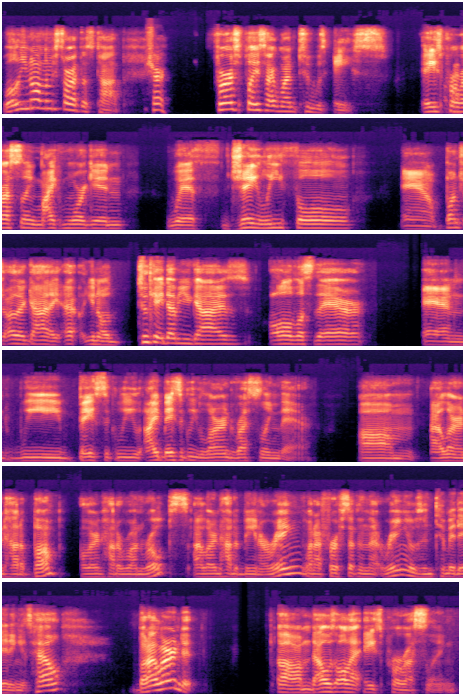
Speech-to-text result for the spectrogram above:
Well, you know, let me start at this top. Sure. First place I went to was Ace. Ace Pro Wrestling, Mike Morgan with Jay Lethal and a bunch of other guys, uh, you know, 2KW guys, all of us there. and we basically I basically learned wrestling there. Um, I learned how to bump. I learned how to run ropes. I learned how to be in a ring. When I first stepped in that ring, it was intimidating as hell, but I learned it. Um, that was all at Ace Pro Wrestling.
